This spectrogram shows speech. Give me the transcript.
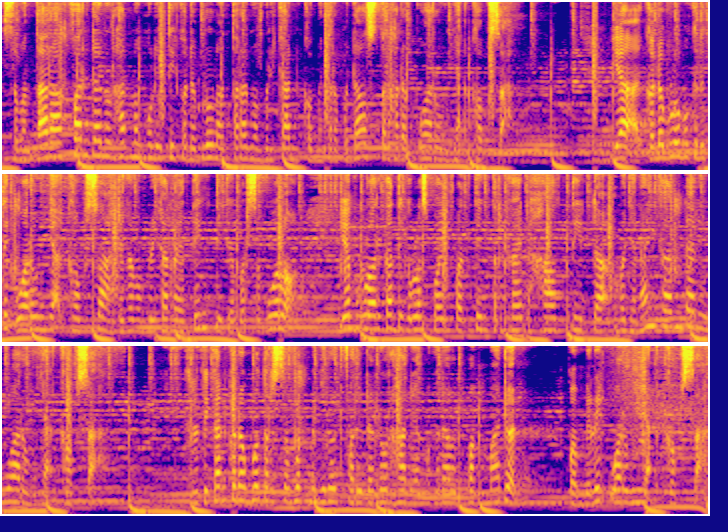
Sementara Farida Nurhan menguliti Kode Blue lantaran memberikan komentar pedas terhadap warung Yakobsah. Ya, Kode Blue mengkritik warung Yakobsah dengan memberikan rating 3 per 10. Ia mengeluarkan 13 poin penting terkait hal tidak menyenangkan dari warung Yakobsah. Kritikan Kode Blue tersebut menyulut Farida Nurhan yang mengenal Bang Madon, pemilik warung Yakobsah.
